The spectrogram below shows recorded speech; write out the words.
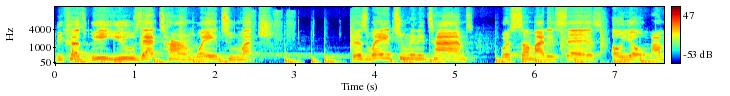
because we use that term way too much. There's way too many times where somebody says, Oh, yo, I'm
